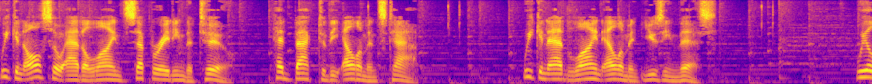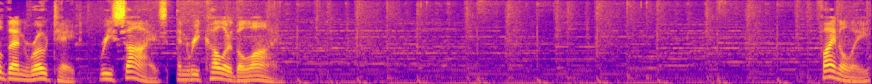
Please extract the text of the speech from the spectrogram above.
We can also add a line separating the two. Head back to the Elements tab. We can add line element using this. We'll then rotate, resize, and recolor the line. Finally,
